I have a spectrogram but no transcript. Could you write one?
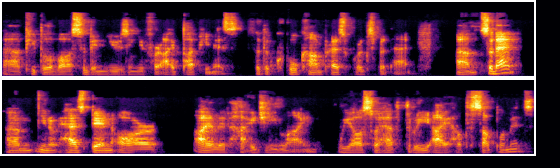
Uh, people have also been using it for eye puffiness. So the cool compress works for that. Um, so that, um, you know, has been our eyelid hygiene line. We also have three eye health supplements.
